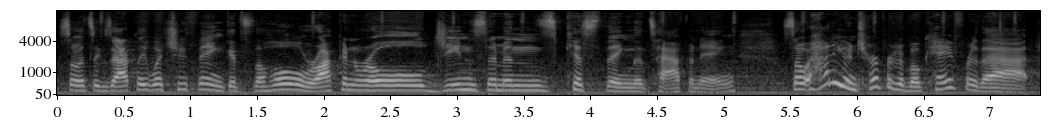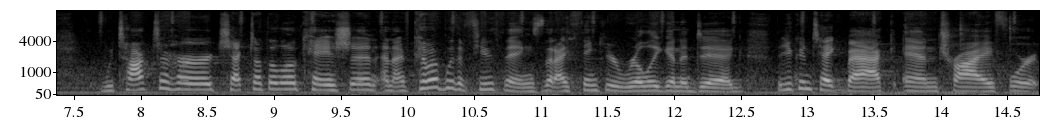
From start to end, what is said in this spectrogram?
So it's exactly what you think. It's the whole rock and roll Gene Simmons Kiss thing that's happening. So how do you interpret a bouquet for that? We talked to her, checked out the location, and I've come up with a few things that I think you're really gonna dig that you can take back and try for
